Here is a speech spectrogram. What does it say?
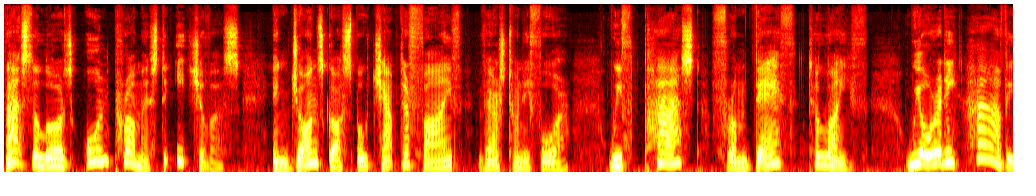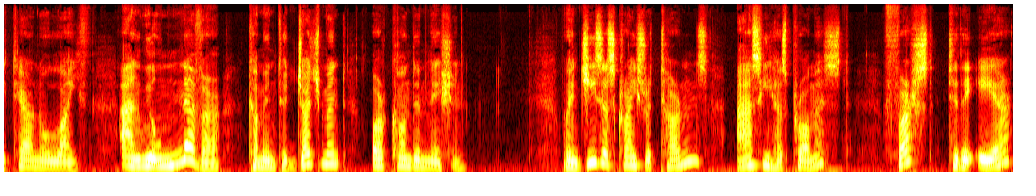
That's the Lord's own promise to each of us in John's Gospel, chapter 5, verse 24. We've passed from death to life. We already have eternal life, and we'll never come into judgment or condemnation. When Jesus Christ returns, as he has promised, first to the air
